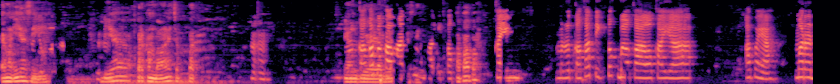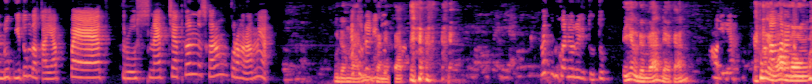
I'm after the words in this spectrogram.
Emang iya sih. Dia perkembangannya cepat. Heeh. Yang menurut kakak bakal mati nggak TikTok Apa-apa? kayak menurut kakak TikTok bakal kayak apa ya meredup gitu nggak kayak Pet terus Snapchat kan sekarang kurang rame ya Udah nggak ada udah bukan ya, Pat? Pet bukannya udah ditutup Iya udah nggak ada kan? oh iya Bakal ngomong.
